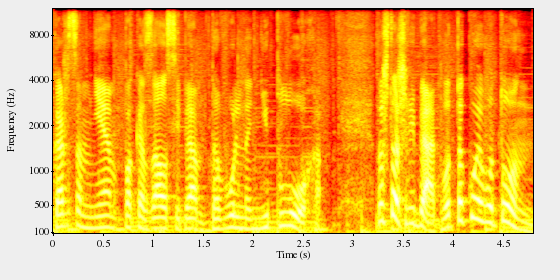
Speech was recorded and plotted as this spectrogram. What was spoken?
кажется, мне показал себя довольно неплохо. Ну что ж, ребят, вот такой вот он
